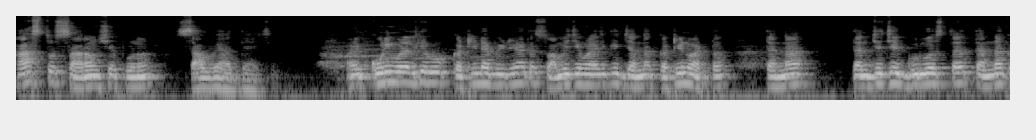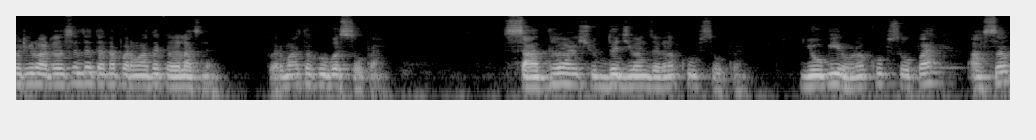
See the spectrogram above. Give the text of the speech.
हाच तो सारांश आहे पूर्ण सहाव्या अध्यायाचा. आणि कोणी म्हणाल की हो कठीण आहे बिठीण आहे तर स्वामीजी म्हणाले की ज्यांना कठीण वाटतं त्यांना त्यांचे जे गुरु असतात त्यांना कठीण वाटत असेल तर त्यांना परमार्थ कळलाच नाही. परमार्थ खूपच सोपा आहे. साधं आणि शुद्ध जीवन जगणं खूप सोपं आहे. योगी होणं खूप सोपं आहे. असं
